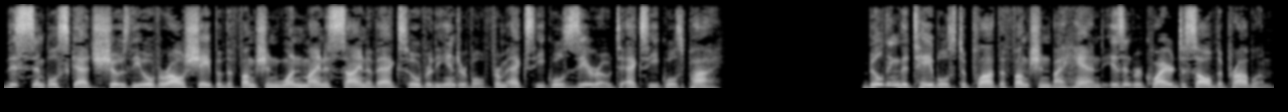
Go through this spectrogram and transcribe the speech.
This simple sketch shows the overall shape of the function 1 minus sine of x over the interval from x equals 0 to x equals pi. Building the tables to plot the function by hand isn't required to solve the problem,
